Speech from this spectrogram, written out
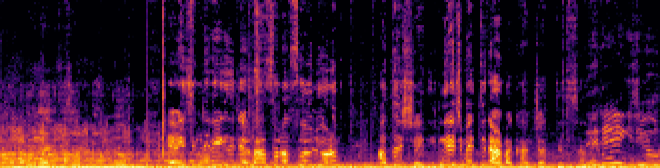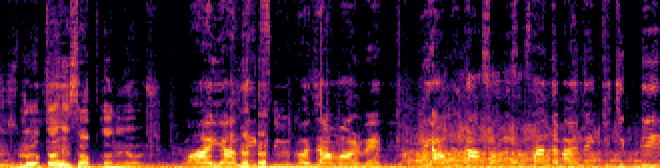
Ben nereye gideceğimi bilmiyorum. Evet şimdi nereye gideceğim ben sana söylüyorum. Ataşehir, Necmettin Erbakan Caddesi. Nereye gidiyoruz? Rota hesaplanıyor. Vay Yandex gibi kocam var be. Rüya buradan sonrası sen de benle küçük bir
